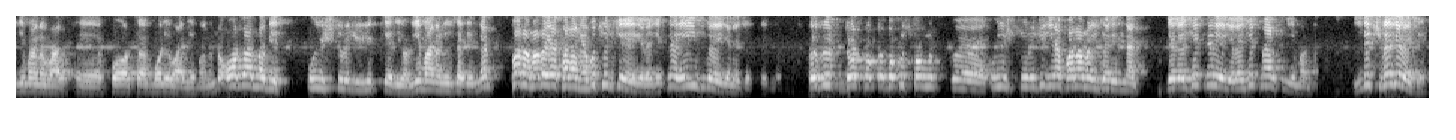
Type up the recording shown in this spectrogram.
limanı var. E, Puerto Bolivar limanında. Oradan da bir uyuşturucu yük geliyor limanın üzerinden. Panama'da yakalanıyor. Bu Türkiye'ye gelecek. Nereye? İzmir'e gelecek geliyor. Öbür 4.9 tonluk e, uyuşturucu yine Panama üzerinden gelecek. Nereye gelecek? Mersin limanına. İyi de kime gelecek?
